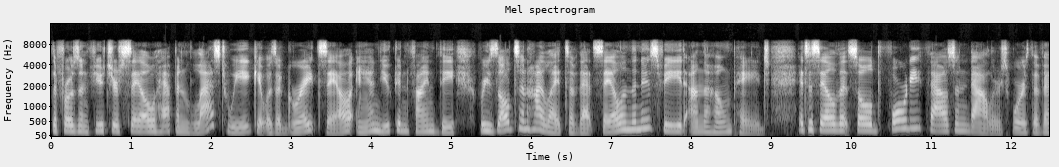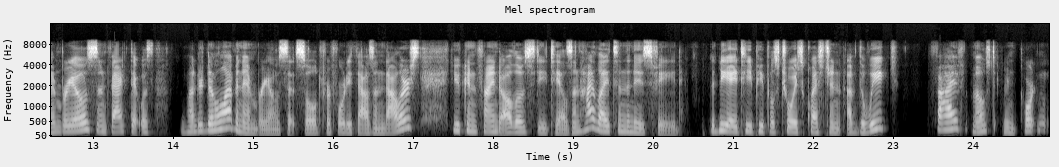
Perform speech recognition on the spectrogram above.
The Frozen Future sale happened last week. It was a great sale, and you can find the results and highlights of that sale in the newsfeed on the homepage. It's a sale that sold $40,000 worth of embryos. In fact, it was 111 embryos that sold for $40,000. You can find all those details and highlights in the newsfeed. The DAT People's Choice question of the week five most important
